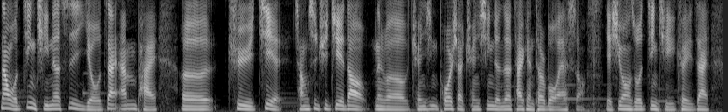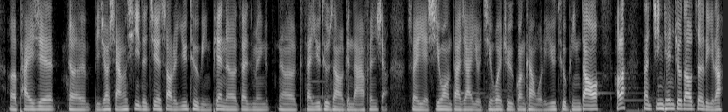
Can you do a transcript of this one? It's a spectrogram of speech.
那我近期呢是有在安排呃。去借，尝试去借到那个全新 Porsche 全新的那 Taycan Turbo S 哦，也希望说近期可以在呃拍一些呃比较详细的介绍的 YouTube 影片呢，在这边呃在 YouTube 上跟大家分享，所以也希望大家有机会去观看我的 YouTube 频道哦。好了，那今天就到这里啦，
